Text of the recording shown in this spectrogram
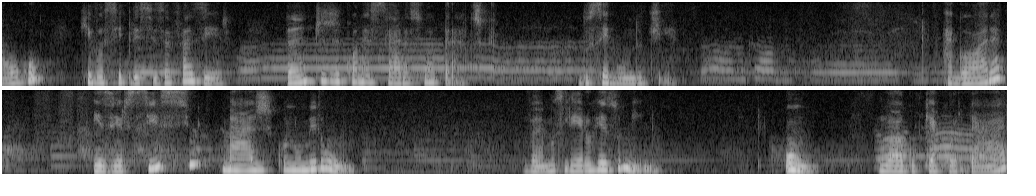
algo que você precisa fazer antes de começar a sua prática do segundo dia. Agora, exercício mágico número 1. Um. Vamos ler o resuminho. 1. Um, logo que acordar,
